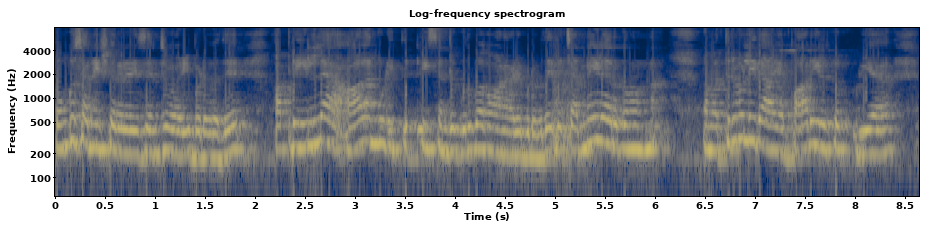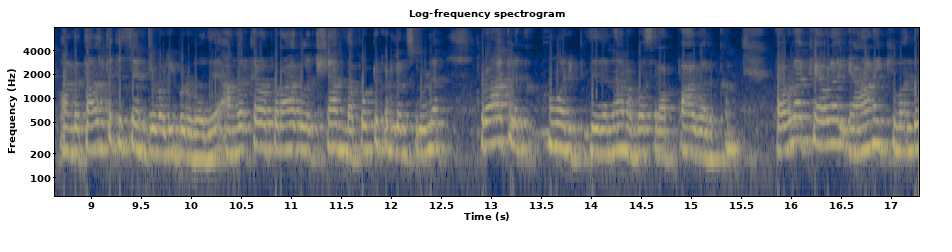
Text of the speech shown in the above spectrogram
பொங்கு சனீஸ்வரரை சென்று வழிபடுவது. அப்படி இல்லை ஆலங்குடி திட்டை சென்று குரு பகவானை வழிபடுவது. இல்லை சென்னையில் இருக்கிறோம்னா நம்ம திருவள்ளிராயம் பாடி இருக்கக்கூடிய அந்த தளத்துக்கு சென்று வழிபடுவது. அங்கே இருக்கிற புறாக்களுக்கெல்லாம் அந்த பொட்டுக்கடலைன்னு சொல்லுவோம்ல புறாக்களுக்கு உணவு அளிப்பது இதெல்லாம் ரொம்ப சிறப்பாக இருக்கும். எவ்வளோக்கு எவ்வளோ யானைக்கு வந்து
